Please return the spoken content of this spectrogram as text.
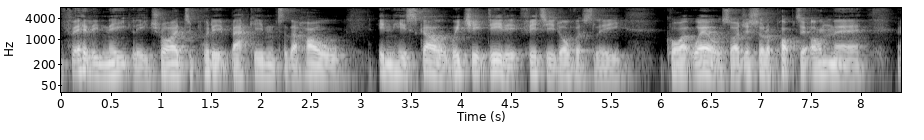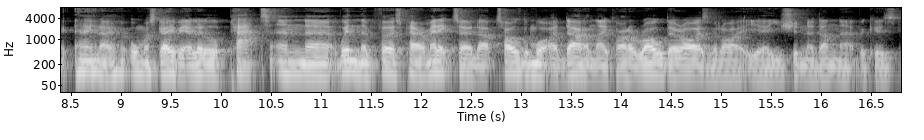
fairly neatly tried to put it back into the hole in his skull, which it did. It fitted, obviously, quite well. So I just sort of popped it on there, you know, almost gave it a little pat. And uh, when the first paramedic turned up, told them what I'd done, and they kind of rolled their eyes and were like, "Yeah, you shouldn't have done that because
